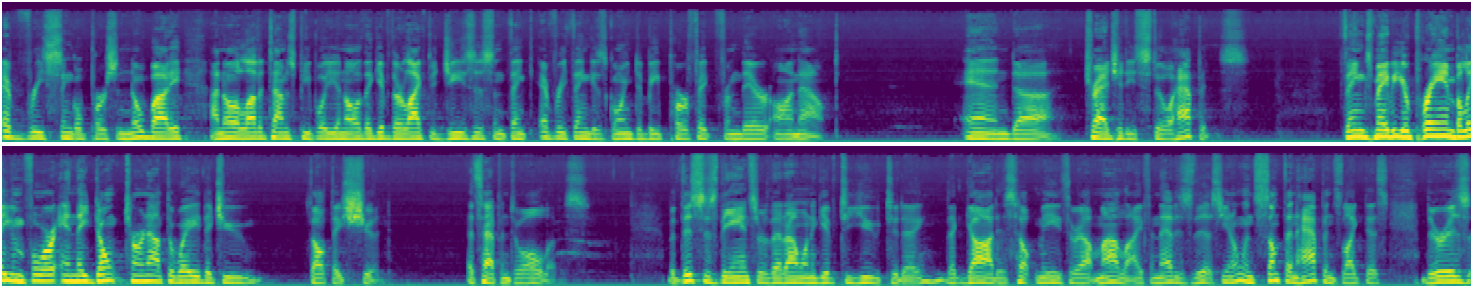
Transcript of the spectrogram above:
Every single person, nobody. I know a lot of times people, you know, they give their life to Jesus and think everything is going to be perfect from there on out. And uh, tragedy still happens. Things maybe you're praying, believing for, and they don't turn out the way that you thought they should. That's happened to all of us. But this is the answer that I want to give to you today that God has helped me throughout my life, and that is this. You know, when something happens like this, there is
